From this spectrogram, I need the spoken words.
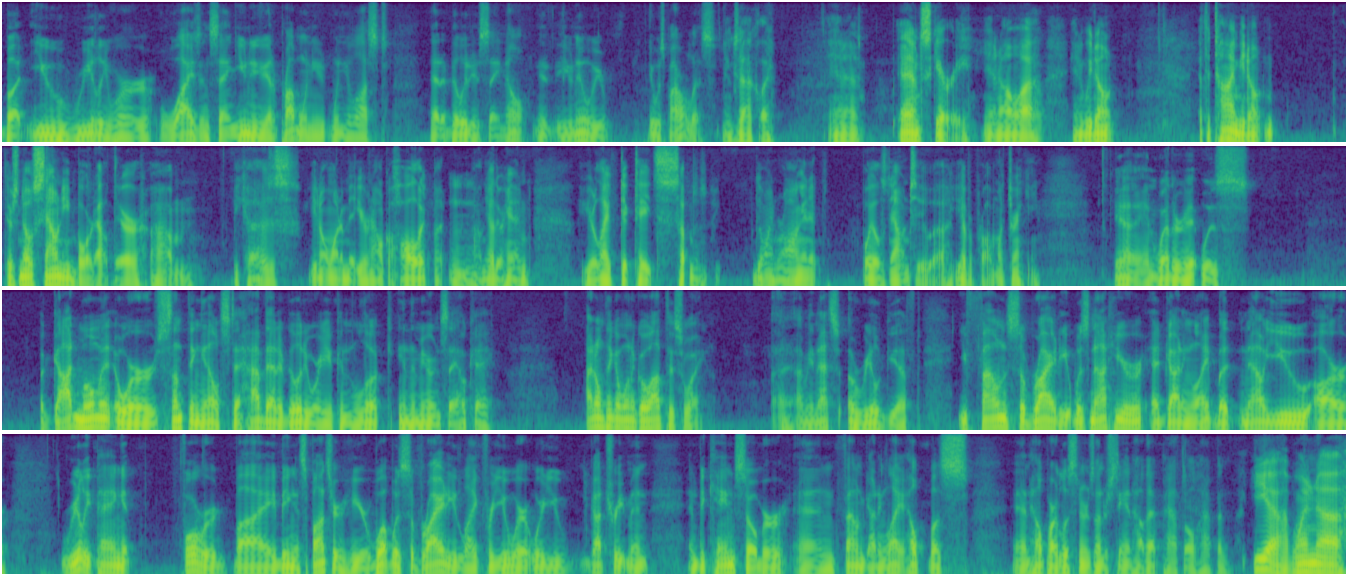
But you really were wise in saying you knew you had a problem when you when you lost that ability to say no. It, you knew you it was powerless. Exactly, and uh, and scary. You know, uh, and we don't at the time. You don't. There's no sounding board out there um, because you don't want to admit you're an alcoholic. But mm-hmm. on the other hand, your life dictates something's going wrong, and it boils down to uh, you have a problem with drinking. Yeah, and whether it was a God moment or something else to have that ability where you can look in the mirror and say, okay, I don't think I want to go out this way. I, I mean, that's a real gift. You found sobriety. It was not here at Guiding Light, but now you are really paying it forward by being a sponsor here. What was sobriety like for you, where where you got treatment and became sober and found Guiding Light? Help us and help our listeners understand how that path all happened. Yeah, when uh,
